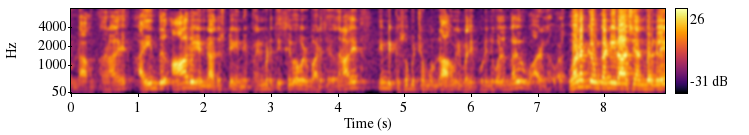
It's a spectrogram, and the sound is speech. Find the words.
உண்டாகும். அதனாலே ஐந்து ஆறு என்ற அதிர்ஷ்ட எண்ணை பயன்படுத்தி சிவ வழிபாடு செய்வதனாலே இன்றைக்கு சுபிட்சம் உண்டாகும் என்பதை புரிந்து கொள்ளுங்கள். வாழ்க வளம். வணக்கம் கன்னிராசி அன்பர்களே.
